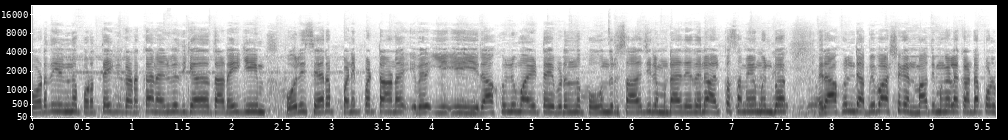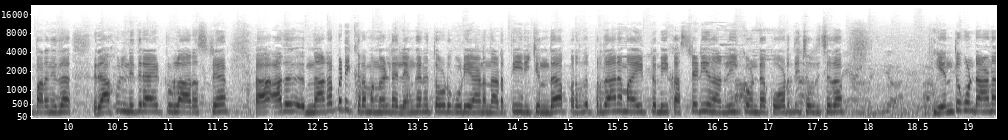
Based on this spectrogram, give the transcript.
കോടതിയിൽ നിന്ന് പുറത്തേക്ക് കടക്കാൻ അനുവദിക്കാതെ തടയുകയും പോലീസ് ഏറെ പണിപ്പെട്ടാണ് ഇവർ ഈ രാഹുലുമായിട്ട് ഇവിടെ നിന്ന് പോകുന്ന ഒരു സാഹചര്യം ഉണ്ടായത്. ഏതായാലും അല്പസമയം മുൻപ് രാഹുലിന്റെ അഭിഭാഷകൻ മാധ്യമങ്ങളെ കണ്ടപ്പോൾ പറഞ്ഞത് രാഹുലിനെതിരായിട്ടുള്ള അറസ്റ്റ്. അത് നടപടിക്രമങ്ങളുടെ ലംഘനത്തോടു കൂടിയാണ് നടത്തിയിരിക്കുന്നത്. പ്രധാനമായിട്ടും ഈ കസ്റ്റഡി നൽകിക്കൊണ്ട് കോടതി ചോദിച്ചത് എന്തുകൊണ്ടാണ്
